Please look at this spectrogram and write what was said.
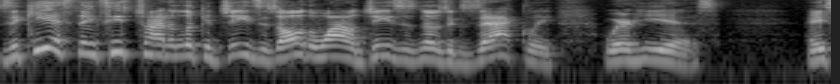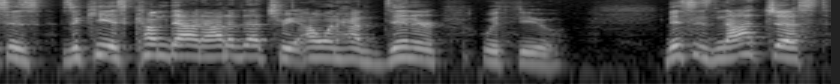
Zacchaeus thinks he's trying to look at Jesus. All the while, Jesus knows exactly where he is. And he says, Zacchaeus, come down out of that tree. I want to have dinner with you. This is not just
